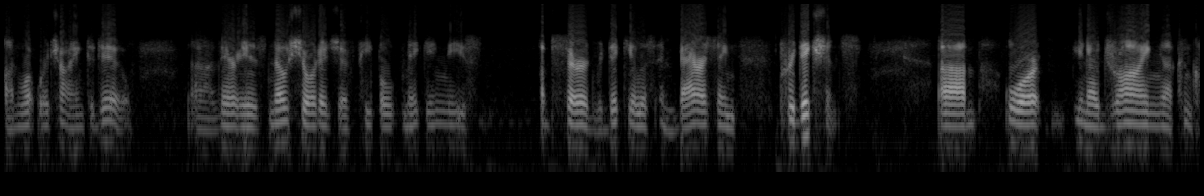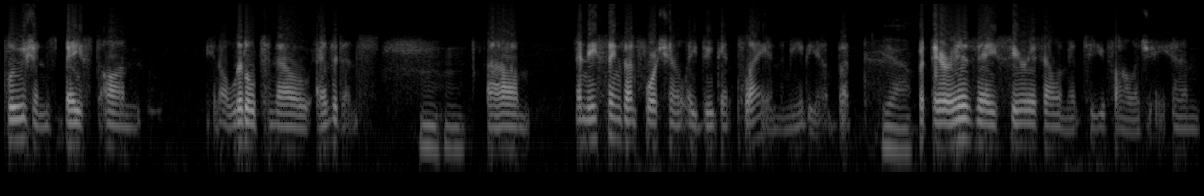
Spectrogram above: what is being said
on what we're trying to do. Uh, there is no shortage of people making these absurd, ridiculous, embarrassing predictions, um, or you know, drawing uh, conclusions based on you know little to no evidence. Mm-hmm. Um, and these things, unfortunately, do get play in the media. But Yeah. but there is a serious element to ufology, and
